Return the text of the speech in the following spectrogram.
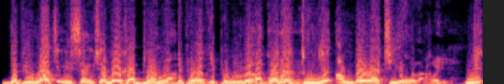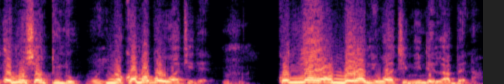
depuis waati min sanction bɛ ka bin an kan depuis waati peuple bɛ ka ko de tun ye an bɔ waati ye o la. Oui. ni émotion tun don mais ko an ma bɔ o waati dɛ ko n'i y'a ye an bɔra nin waati nin de labɛnna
